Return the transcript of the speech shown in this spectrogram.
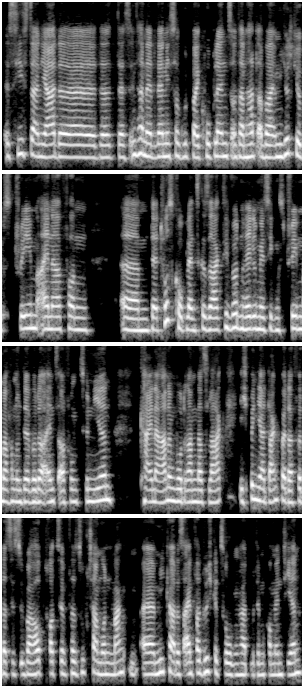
es hieß dann, ja, de, de, das Internet wäre nicht so gut bei Koblenz und dann hat aber im YouTube-Stream einer von ähm, der TUS Koblenz gesagt, sie würden regelmäßigen Stream machen und der würde 1A funktionieren. Keine Ahnung, woran das lag. Ich bin ja dankbar dafür, dass sie es überhaupt trotzdem versucht haben und Man äh, Mika das einfach durchgezogen hat mit dem Kommentieren.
